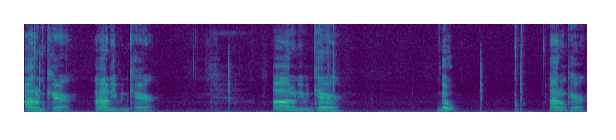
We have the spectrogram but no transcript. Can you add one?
I don't care. I don't even care. I don't even care. Nope. I don't care.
